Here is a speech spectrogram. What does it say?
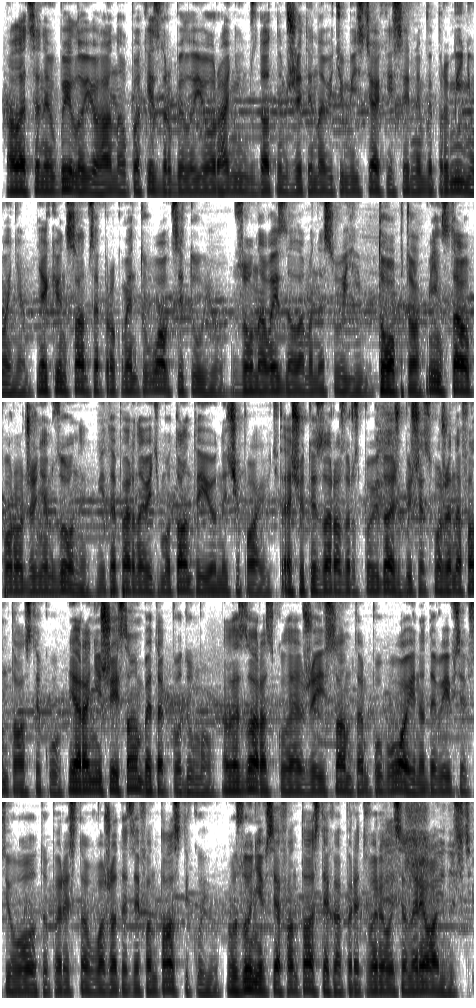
але це не вбило його, а навпаки, зробило його організм здатним жити навіть у місцях із сильним випромінюванням. Як він сам це прокоментував, цитую: зона визнала мене своїм. Тобто він став породженням зони, і тепер навіть мутанти його не чіпають. Те, що ти зараз розповідаєш, більше схоже на фантастику. Я раніше і сам би так подумав, але зараз, коли я вже і сам там побував і надивився всього, то перестав вважати це фантастикою. У зоні вся фантастика перетворилася на реальність.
